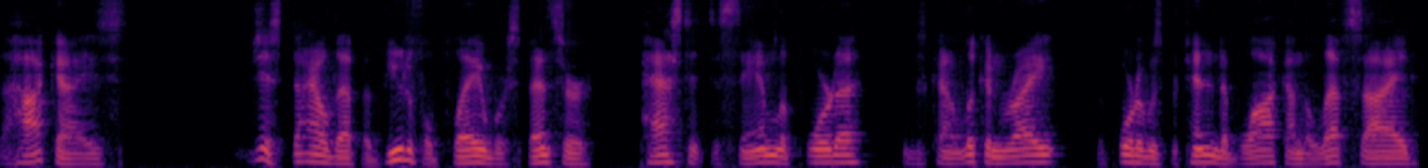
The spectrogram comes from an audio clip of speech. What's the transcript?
the Hawkeyes just dialed up a beautiful play where Spencer passed it to Sam LaPorta. He was kind of looking right. LaPorta was pretending to block on the left side,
